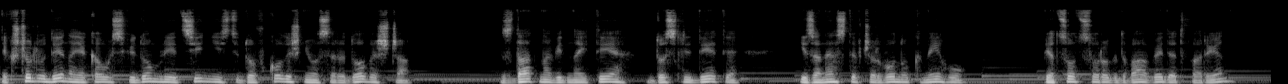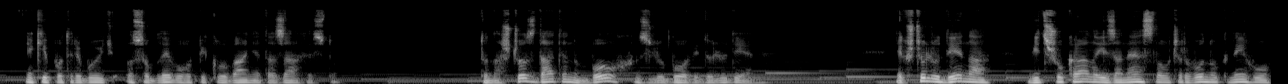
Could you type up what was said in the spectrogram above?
Якщо людина, яка усвідомлює цінність довколишнього середовища, здатна віднайти, дослідити і занести в Червону книгу 542 види тварин, які потребують особливого піклування та захисту, то на що здатен Бог з любові до людини? Якщо людина відшукала і занесла у Червону книгу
